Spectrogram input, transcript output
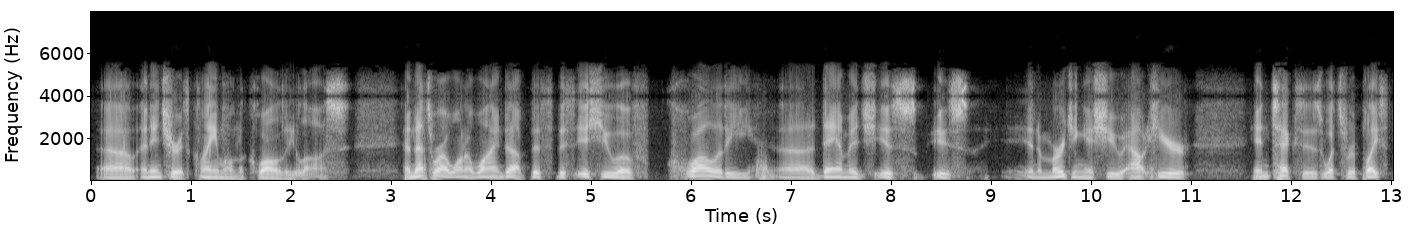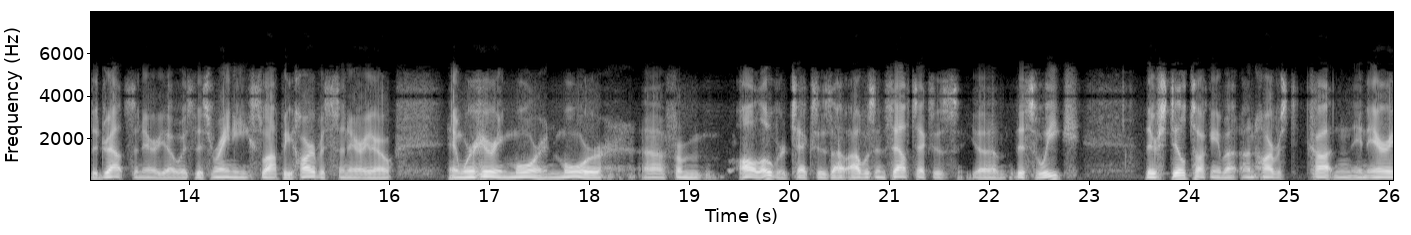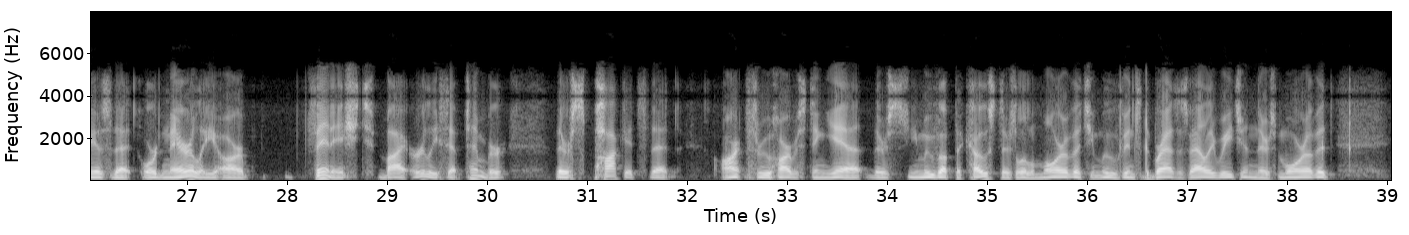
uh, an insurance claim on the quality loss, and that's where I want to wind up. This this issue of quality uh, damage is is an emerging issue out here in Texas. What's replaced the drought scenario is this rainy, sloppy harvest scenario and we're hearing more and more uh, from all over Texas. I, I was in South Texas uh, this week. They're still talking about unharvested cotton in areas that ordinarily are finished by early September. There's pockets that aren't through harvesting yet. There's you move up the coast, there's a little more of it. You move into the Brazos Valley region, there's more of it,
